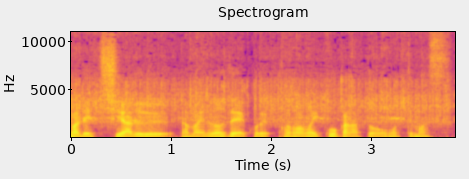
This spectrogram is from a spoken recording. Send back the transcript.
まあ、歴史ある名前なので、これ、このまま行こうかなと思ってます。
